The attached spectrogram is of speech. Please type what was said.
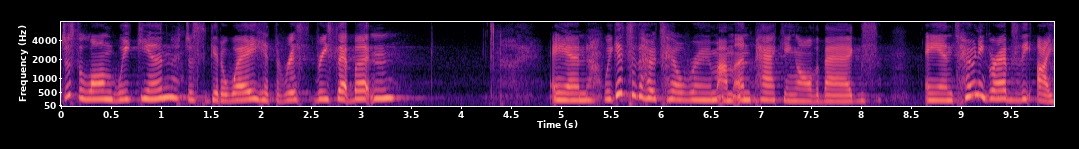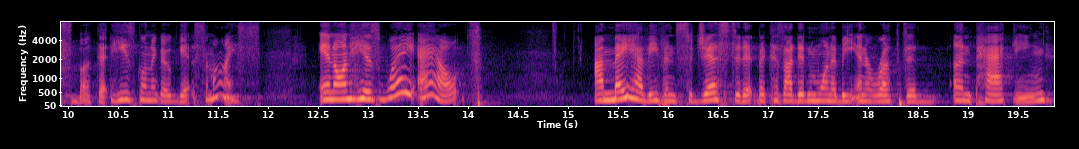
just a long weekend just to get away, hit the reset button. And we get to the hotel room. I'm unpacking all the bags. And Tony grabs the ice bucket. He's going to go get some ice. And on his way out, I may have even suggested it because I didn't want to be interrupted unpacking.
